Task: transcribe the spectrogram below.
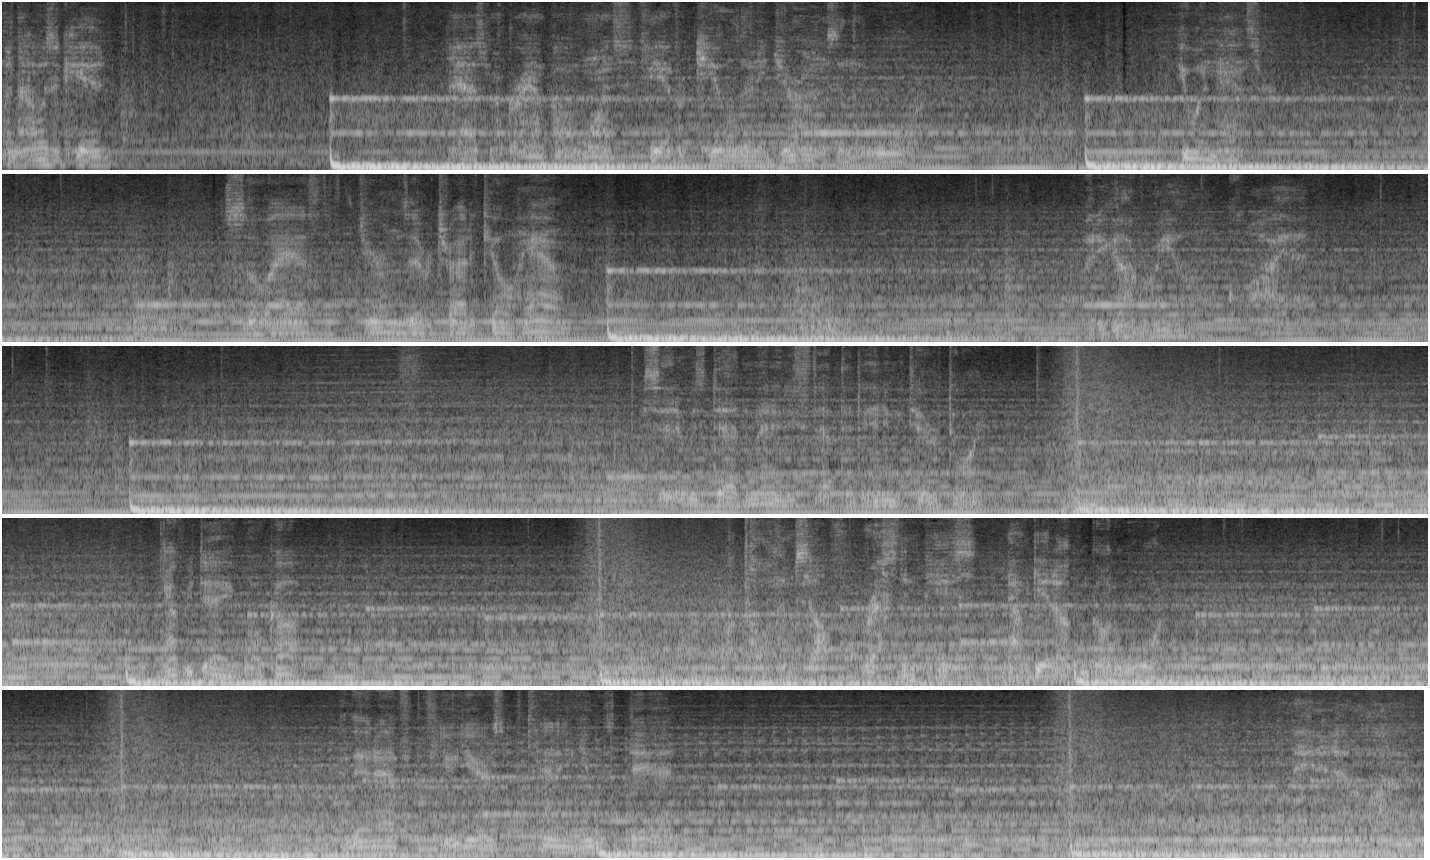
When I was a kid, I asked my grandpa once if he ever killed any Germans in the war. He wouldn't answer. So I asked if the Germans ever tried to kill him. But he got real quiet. He said he was dead the minute he stepped into enemy territory. Day woke up. Told himself, rest in peace. Now get up and go to war. And then after a few years of pretending he was dead, made it out alive.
